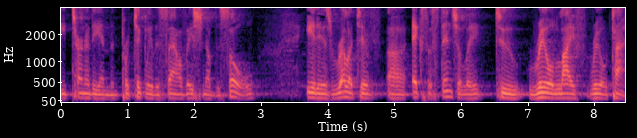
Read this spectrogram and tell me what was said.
eternity and the, particularly the salvation of the soul. It is relative uh, existentially to real life, real time.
